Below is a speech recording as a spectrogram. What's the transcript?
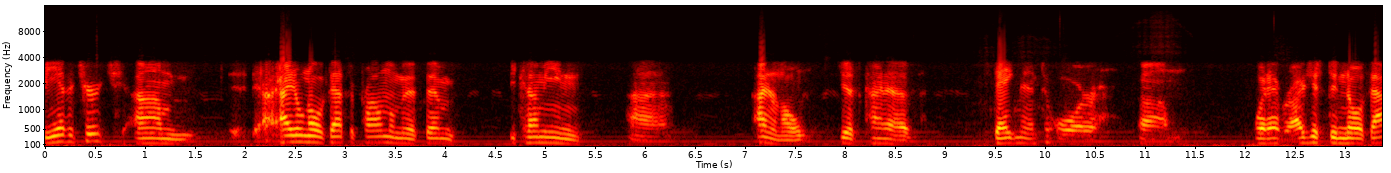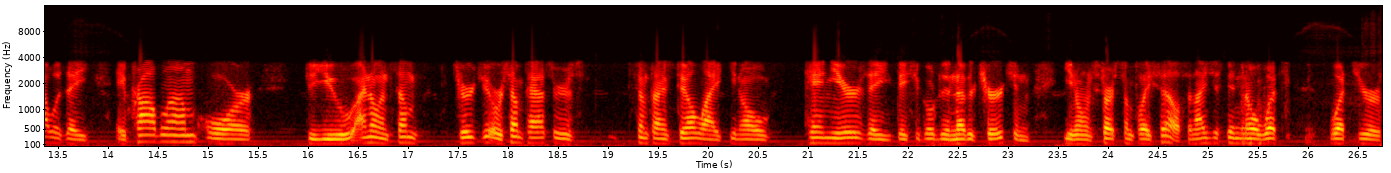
be at a church? Um, I don't know if that's a problem with them becoming, uh, I don't know, just kind of stagnant or um, whatever. I just didn't know if that was a, a problem or do you, I know in some church or some pastors sometimes feel like, you know, 10 years they, they should go to another church and, you know, and start someplace else. And I just didn't know what, what your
